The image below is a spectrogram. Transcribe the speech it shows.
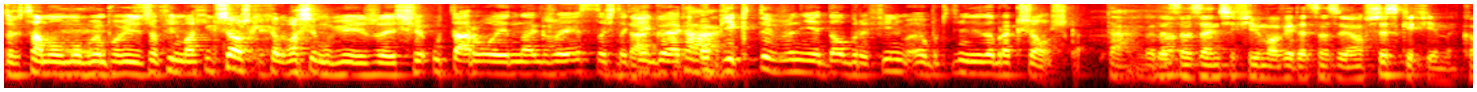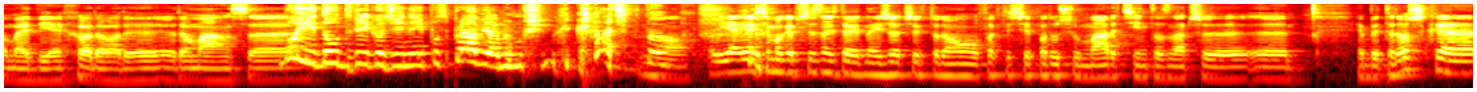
Tak samo mógłbym powiedzieć o filmach i książkach, ale właśnie mówiłeś, że się utarło jednak, że jest coś takiego jak tak. obiektywnie dobry film, obiektywnie dobra książka. Tak. No. Recenzenci filmowi recenzują wszystkie filmy. Komedie, horrory, romanse. Bo idą dwie godziny i po sprawie, a my musimy grać w to. No. Ja, ja się mogę przyznać do jednej rzeczy, którą faktycznie poruszył Marcin, to znaczy... Yy, jakby troszkę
